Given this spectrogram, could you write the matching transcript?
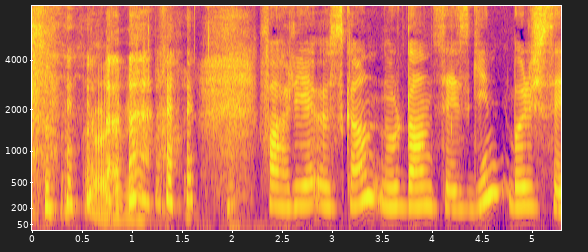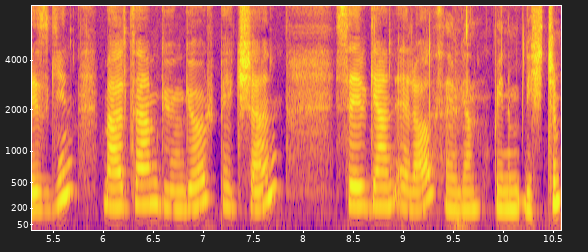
Öyle biri. Fahriye Özkan, Nurdan Sezgin, Barış Sezgin, Meltem Güngör, Pekşen, Sevgen Eral, Sevgen benim dişçim.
